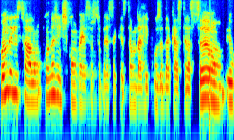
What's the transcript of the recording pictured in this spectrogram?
Quando eles falam, quando a gente conversa sobre essa questão da recusa da castração, eu,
